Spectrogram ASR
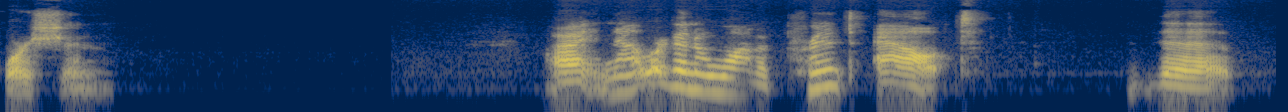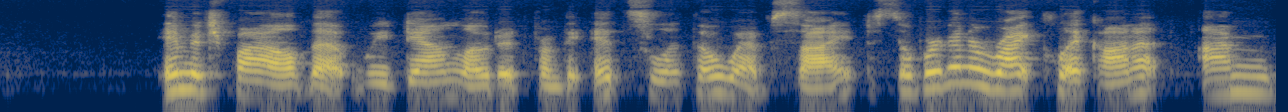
portion. All right, now we're going to want to print out the image file that we downloaded from the It's Litho website. So we're going to right click on it. I'm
